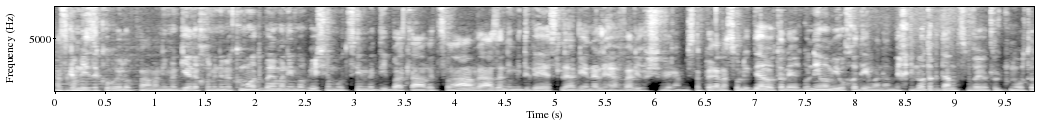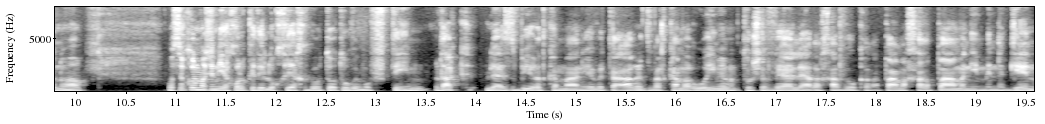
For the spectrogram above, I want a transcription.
אז גם לי זה קורה לא פעם. אני מגיע לכל מיני מקומות בהם אני מרגיש שהם מוצאים את דיבת הארץ רעה, ואז אני מתגייס להגן עליה ועל יושביה. מספר על הסולידריות, על הארגונים המיוחדים, על המכינות הקדם-צבאיות, על תנועות הנוער. עושה כל מה שאני יכול כדי להוכיח באותות ובמופתים, רק להסביר עד כמה אני אוהב את הארץ ועד כמה ראויים הם תושביה להערכה והוקרה. פעם אחר פעם אני מנגן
